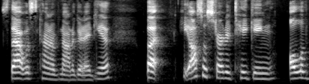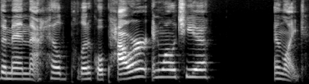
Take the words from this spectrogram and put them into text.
So that was kind of not a good idea. But he also started taking all of the men that held political power in Wallachia and like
